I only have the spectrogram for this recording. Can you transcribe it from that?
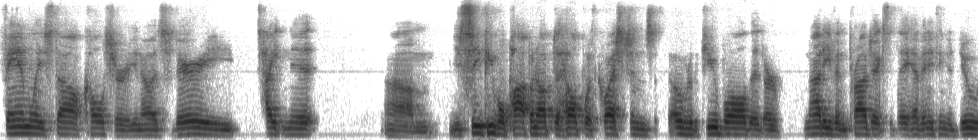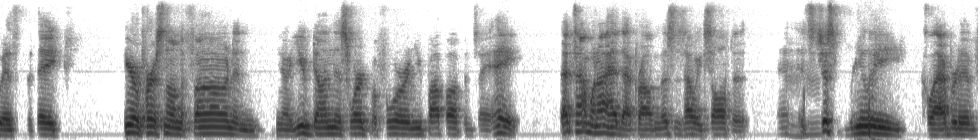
family style culture. You know, it's very tight knit. Um, you see people popping up to help with questions over the cue ball that are not even projects that they have anything to do with, but they hear a person on the phone and you know you've done this work before and you pop up and say, hey, that time when I had that problem, this is how we solved it. Mm-hmm. It's just really collaborative,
